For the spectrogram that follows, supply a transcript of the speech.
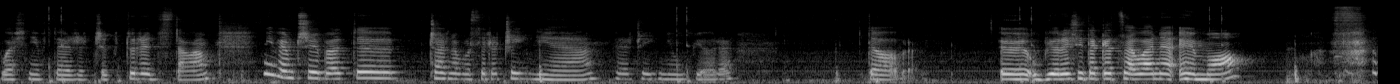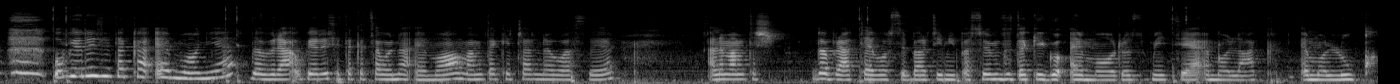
właśnie w te rzeczy, które dostałam. Nie wiem, czy te czarne włosy raczej nie, raczej nie ubiorę. Dobra. Yy, ubiorę się taka cała na emo. ubiorę się taka emo, nie? Dobra, ubiorę się taka cała na emo. Mam takie czarne włosy, ale mam też Dobra, te włosy bardziej mi pasują do takiego emo, rozumiecie? Emo look, emo look.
